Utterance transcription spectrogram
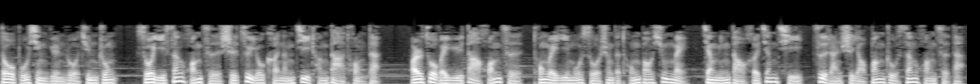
都不幸陨落军中，所以三皇子是最有可能继承大统的。而作为与大皇子同为一母所生的同胞兄妹，江明道和江琪自然是要帮助三皇子的。”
